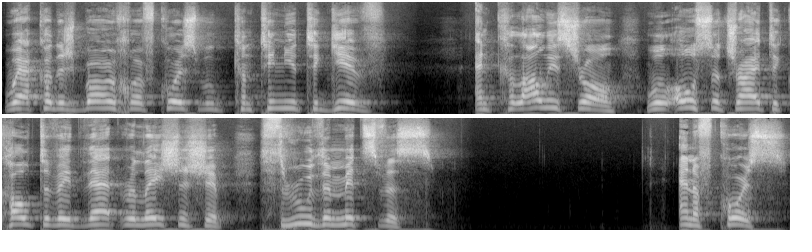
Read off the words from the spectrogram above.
where Hakadosh Baruch of course, will continue to give. And Klal Yisrael will also try to cultivate that relationship through the mitzvahs. And of course,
